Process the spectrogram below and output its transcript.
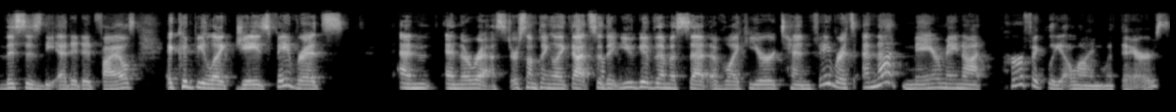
this is the edited files. It could be like jay's favorites and and the rest or something like that so that you give them a set of like your 10 favorites and that may or may not perfectly align with theirs.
